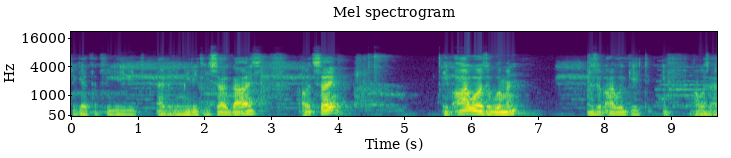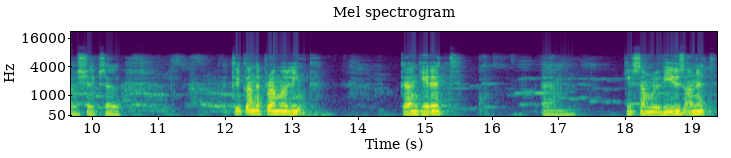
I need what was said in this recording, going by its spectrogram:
to get that figure you have it immediately. So guys I would say if I was a woman this is what I would get if I was out of shape. So click on the promo link go and get it um, give some reviews on it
